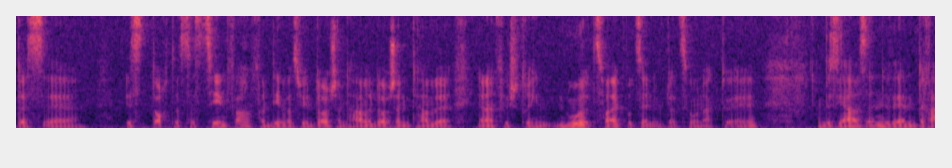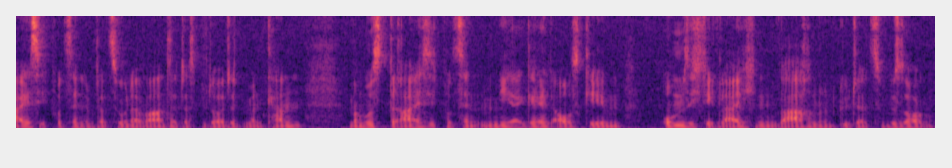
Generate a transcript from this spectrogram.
das äh, ist doch das, das Zehnfache von dem, was wir in Deutschland haben. In Deutschland haben wir in Anführungsstrichen nur 2% Inflation aktuell. Und bis Jahresende werden 30% Inflation erwartet. Das bedeutet, man kann, man muss 30% mehr Geld ausgeben, um sich die gleichen Waren und Güter zu besorgen.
